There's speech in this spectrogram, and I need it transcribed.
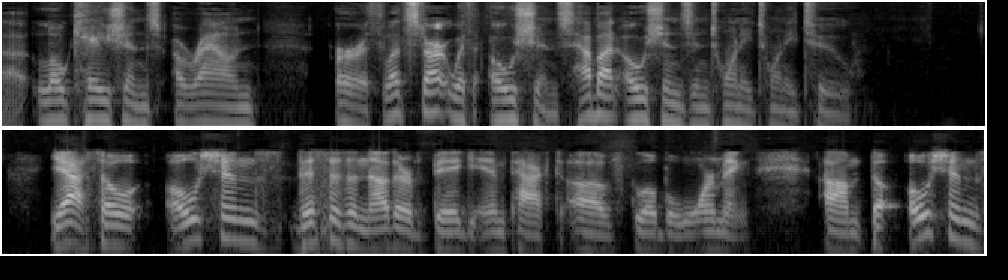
uh, locations around Earth? Let's start with oceans. How about oceans in 2022? Yeah, so oceans, this is another big impact of global warming. Um, the oceans,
